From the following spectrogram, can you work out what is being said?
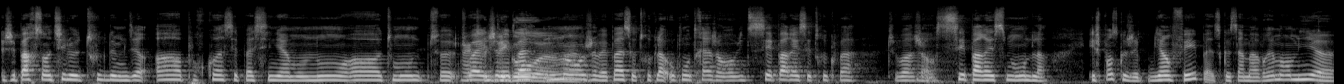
j'ai pas ressenti le truc de me dire ah pourquoi c'est pas signé à mon nom? Oh tout le monde tu vois j'avais pas euh, non j'avais pas ce truc là au contraire j'avais envie de séparer ces trucs là tu vois genre séparer ce monde là et je pense que j'ai bien fait parce que ça m'a vraiment mis. Euh,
